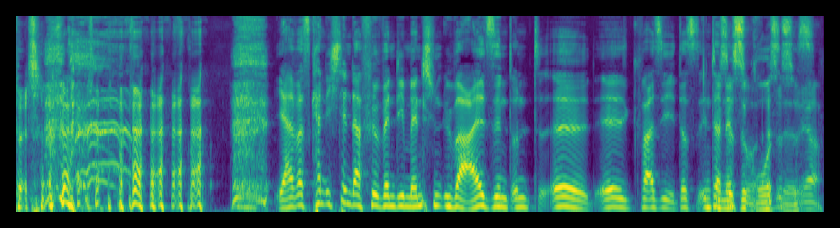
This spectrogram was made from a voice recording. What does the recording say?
wird. ja, was kann ich denn dafür, wenn die Menschen überall sind und äh, äh, quasi das Internet das so, so, groß ist? ist. So, ja.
